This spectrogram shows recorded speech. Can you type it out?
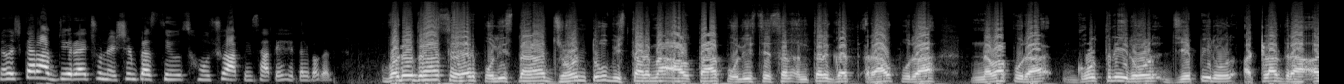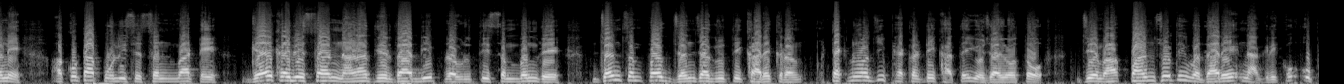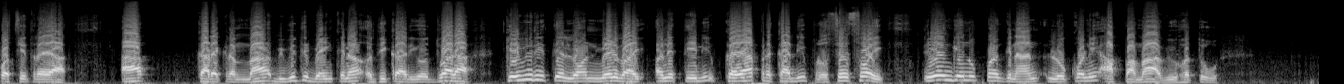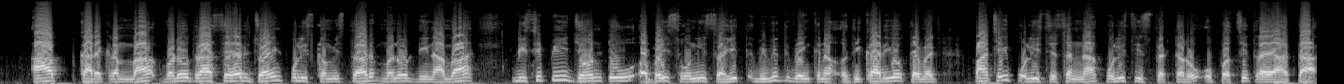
નમસ્કાર, આપ જોઈ રહ્યા છો નેશન પ્લસ ન્યૂઝ. હું છું આપની સાથે હેતલ ભગત. વડોદરા શહેર પોલીસના ઝોન ટુ વિસ્તારમાં આવતા પોલીસ સ્ટેશન અંતર્ગત Raopura, Navapura, Gotri road, JP road, Atladara અને અકોટા પોલીસ સ્ટેશન માટે ગેરકાયદેસર નાણાં ધીરધારની પ્રવૃત્તિ સંબંધે જનસંપર્ક જનજાગૃતિ કાર્યક્રમ ટેકનોલોજી ફેકલ્ટી ખાતે યોજાયો હતો, જેમાં પાંચસોથી વધારે નાગરિકો ઉપસ્થિત રહ્યા. આ કાર્યક્રમમાં વિવિધ બેંકના અધિકારીઓ દ્વારા કેવી રીતે લોન મેળવાય અને તેની કયા પ્રકારની પ્રોસેસ હોય એ અંગેનું પણ જ્ઞાન લોકોને આપવામાં આવ્યું હતું. આ કાર્યક્રમમાં વડોદરા શહેર joint police commissioner Manoj Ninama, DCP zone two Abhay Soni સહિત વિવિધ બેંકના અધિકારીઓ તેમજ પાંચેય પોલીસ સ્ટેશનના પોલીસ ઇન્સ્પેક્ટરો ઉપસ્થિત રહ્યા હતા.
